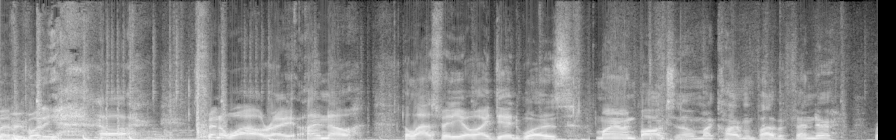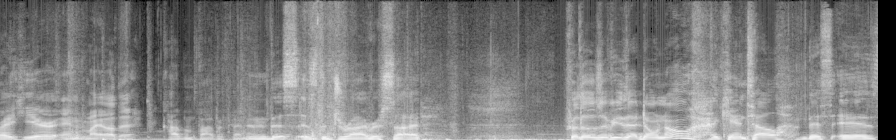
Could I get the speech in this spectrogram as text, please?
everybody? Uh, it's been a while, right? I know. The last video I did was my unboxing of my carbon fiber fender right here and my other carbon fiber fender. And this is the driver's side. For those of you that don't know, I can't tell, this is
